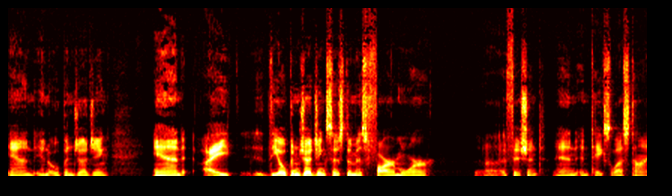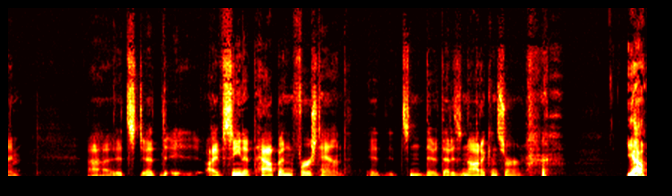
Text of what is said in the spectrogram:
and in open judging, and I the open judging system is far more uh, efficient and and takes less time. Uh, it's it, it- I've seen it happen firsthand. It, it's there, that is not a concern. Yeah,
